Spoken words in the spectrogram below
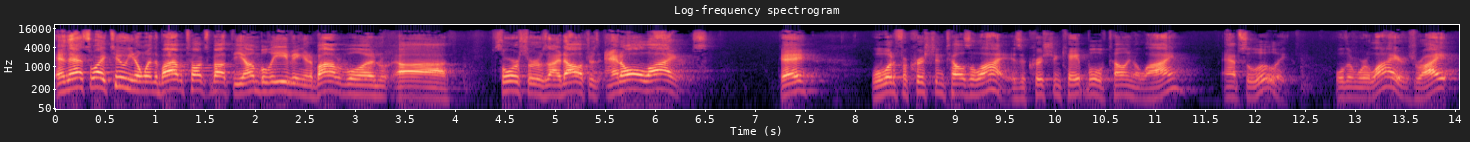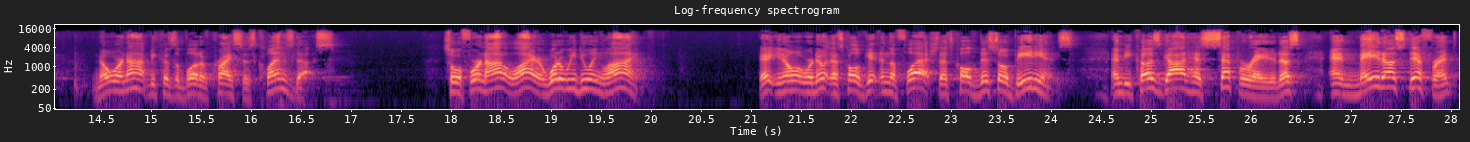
And that's why, too, you know, when the Bible talks about the unbelieving and abominable and uh, sorcerers and idolaters and all liars, okay? Well, what if a Christian tells a lie? Is a Christian capable of telling a lie? Absolutely. Well, then we're liars, right? No, we're not because the blood of Christ has cleansed us. So if we're not a liar, what are we doing lying? You know what we're doing? That's called getting in the flesh. That's called disobedience. And because God has separated us and made us different,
